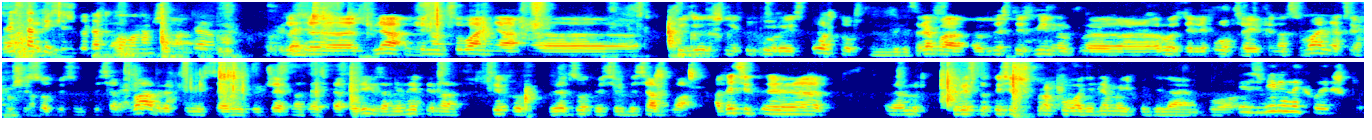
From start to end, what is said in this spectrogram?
300 тисяч додатково нам ще треба. Е, для фінансування е, фізичної культури і спорту треба внести зміни в е, розділі обсяги фінансування цифру 682 в рядку місцевий бюджет на 25 рік замінити на цифру 982. А де ці е, е, 300 тисяч враховані, де ми їх виділяємо? Бо Із вільних лишків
